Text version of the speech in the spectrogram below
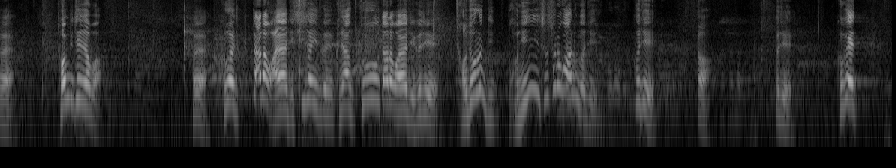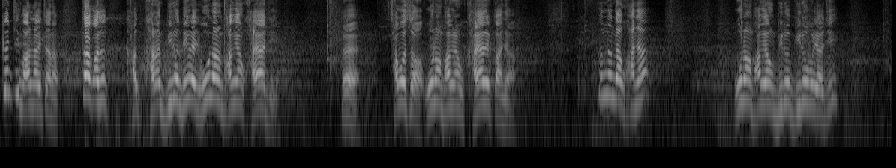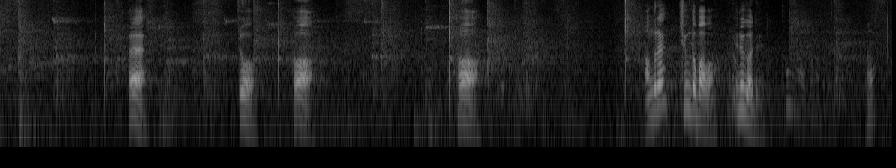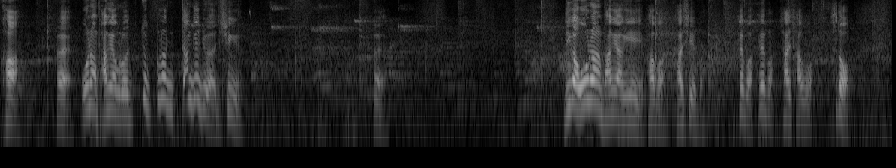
예. 더 밑에 잡아. 예. 그걸 따라와야지. 시선이 그냥- 쭉 따라와야지. 그지? 조절은 니- 본인이 스스로가 하는 거지. 그지? 어. 그지? 그게 끊지 말라 했잖아. 딱 와서 가, 가라 밀어내야지. 원하는 방향으로 가야지. 예. 잡았어. 원하는 방향으로 가야 될 거 아니야. 끊는다고 가냐? 원하는 방향으로 밀어, 밀어버려야지. 예. 쭉. 더. 더. 안 그래? 지금도 봐봐. 이렇게 하지. 어? 가. 예. 원하는 방향으로 쭉 끌어 당겨줘야지, 스윙이. 예. 네가 원하는 방향이 봐봐. 다시 해봐. 해봐. 해봐. 다시 잡아. 수도.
